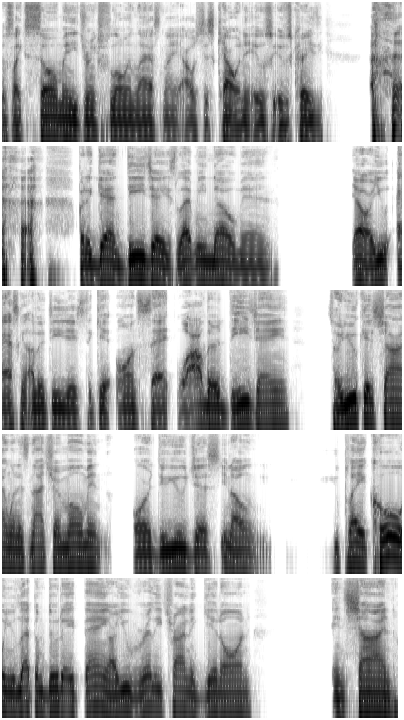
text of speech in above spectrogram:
it was like so many drinks flowing last night. I was just counting it. It was it was crazy. but again, DJs, let me know, man. Yo, are you asking other DJs to get on set while they're DJing? so you can shine when it's not your moment, or do you just, you know, you play cool and you let them do their thing? Are you really trying to get on and shine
